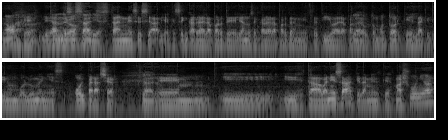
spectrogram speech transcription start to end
¿no? Ajá, que es tan Leandro, necesaria. es tan necesaria, que se encarga de la parte de Leandro, se encarga de la parte administrativa, de la parte Claro. de automotor, que es la que tiene un volumen y es hoy para ayer. Claro. Eh, y, y está Vanessa, que también que es más junior,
